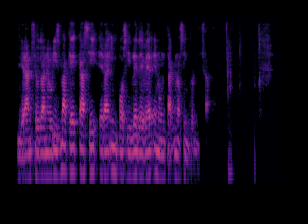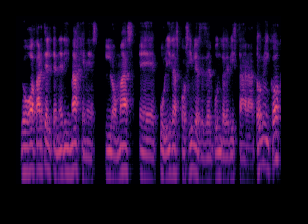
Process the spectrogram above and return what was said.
gran pseudoaneurisma que casi era imposible de ver en un TAC no sincronizado. Luego, aparte, el tener imágenes lo más eh, pulidas posibles desde el punto de vista anatómico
